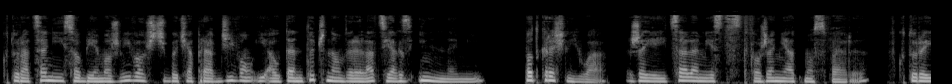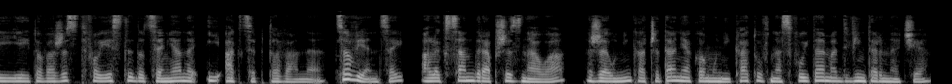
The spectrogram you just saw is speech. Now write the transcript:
która ceni sobie możliwość bycia prawdziwą i autentyczną w relacjach z innymi. Podkreśliła, że jej celem jest stworzenie atmosfery, w której jej towarzystwo jest doceniane i akceptowane. Co więcej, Aleksandra przyznała, że unika czytania komunikatów na swój temat w internecie.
